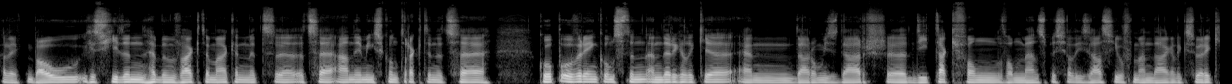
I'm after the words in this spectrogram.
allee, bouwgeschillen hebben vaak te maken met het zij aannemingscontracten, het zij koopovereenkomsten en dergelijke. En daarom is daar die tak van, van mijn specialisatie of mijn dagelijks werk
